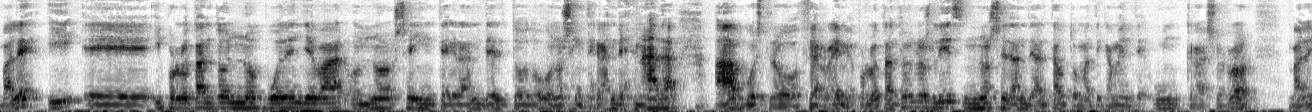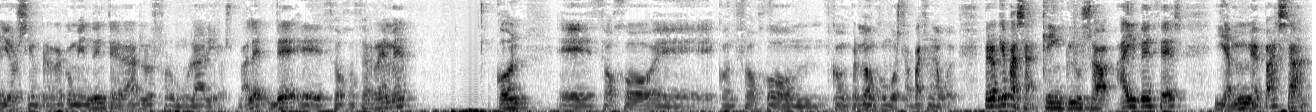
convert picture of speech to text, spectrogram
¿vale? Eh, y, por lo tanto no pueden llevar o no se integran del todo o no se integran de nada a vuestro CRM. Por lo tanto, los leads no se dan de alta automáticamente. Un crash error, ¿vale? Yo siempre recomiendo integrar los formularios, ¿vale? De eh, Zoho CRM con eh, Zoho, con Zoho, con, perdón, con vuestra página web. Pero ¿qué pasa? Que incluso hay veces, y a mí me pasa,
